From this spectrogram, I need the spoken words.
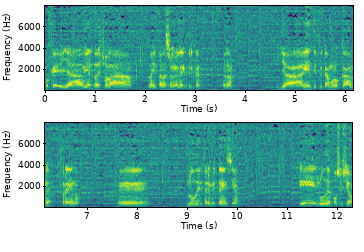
Ok, ya habiendo hecho la, la, instalación eléctrica, ¿verdad? Ya identificamos los cables, freno, eh, luz de intermitencia y luz de posición.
